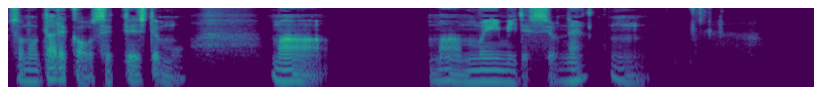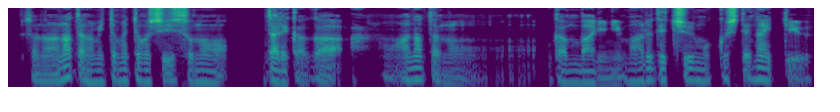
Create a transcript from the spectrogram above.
その誰かを設定しても、まあ、まあ無意味ですよね。うん。そのあなたが認めてほしいその誰かが、あのあなたの頑張りにまるで注目してないっていう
